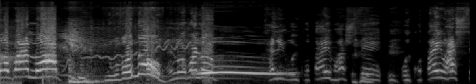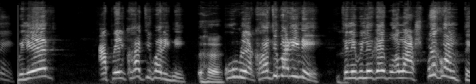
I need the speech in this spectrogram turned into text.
নবা নব। নবানো নবা? নব খালি ওই কথাই ভাসছে ওই কথাই ভাসছে। বিলের আপেল খাওয়াতে পারিনি কুমড়া খাওয়াতে পারিনি ছেলে বিলের গায়ে বল আসবে কোনতে?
